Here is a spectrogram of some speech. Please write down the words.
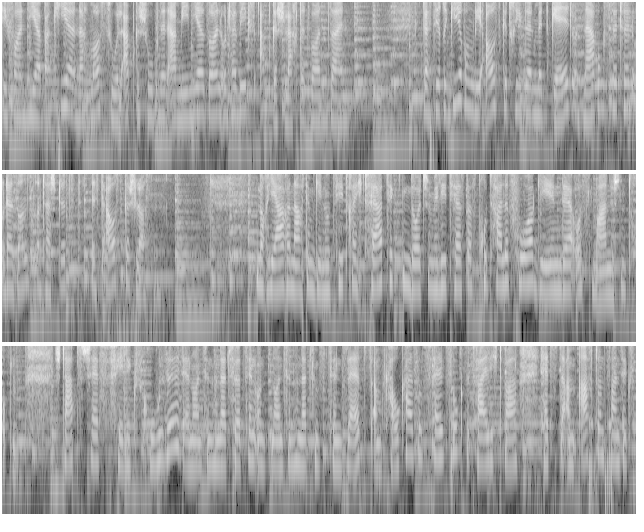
Die von Diyarbakir nach Mosul abgeschobenen Armenier sollen unterwegs abgeschlachtet worden sein. Dass die Regierung die Ausgetriebenen mit Geld und Nahrungsmitteln oder sonst unterstützt, ist ausgeschlossen. Noch Jahre nach dem Genozid rechtfertigten deutsche Militärs das brutale Vorgehen der osmanischen Truppen. Stabschef Felix Kruse, der 1914 und 1915 selbst am Kaukasusfeldzug beteiligt war, hetzte am 28.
